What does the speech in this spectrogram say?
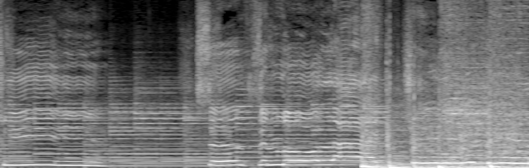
sweet, Something more like truth.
